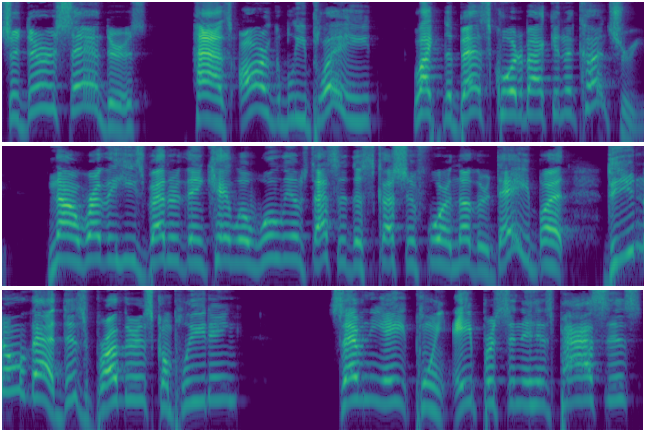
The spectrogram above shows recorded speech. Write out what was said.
Shedeur Sanders has arguably played like the best quarterback in the country. Now, whether he's better than Caleb Williams, that's a discussion for another day. But do you know that this brother is completing 78.8% of his passes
